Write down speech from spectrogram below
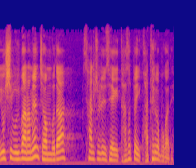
60 위반하면 전부 다 산출된 세액이 다섯 배의 과태료가 부과돼.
